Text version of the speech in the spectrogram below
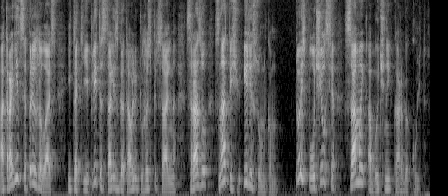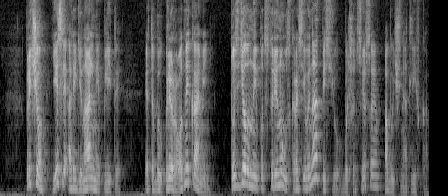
а традиция прижилась, и такие плиты стали изготавливать уже специально, сразу с надписью и рисунком. То есть получился самый обычный карго-культ. Причем, если оригинальные плиты это был природный камень, то сделанные под старину с красивой надписью в большинстве своем обычная отливка.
